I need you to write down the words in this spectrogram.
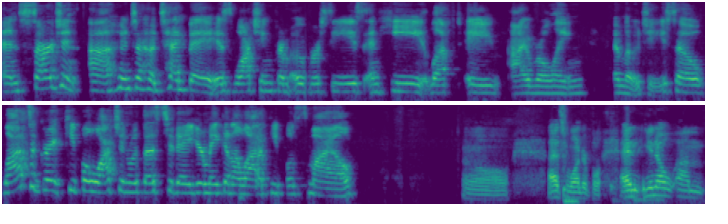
And Sergeant uh, Junta Hotegbe is watching from overseas and he left a eye rolling emoji. So lots of great people watching with us today. You're making a lot of people smile. Oh, that's wonderful. And you know, um,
